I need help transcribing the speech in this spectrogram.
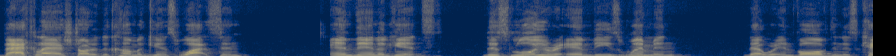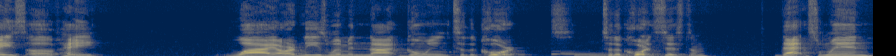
backlash started to come against Watson and then against this lawyer and these women that were involved in this case of, hey, why are these women not going to the court, to the court system? That's when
